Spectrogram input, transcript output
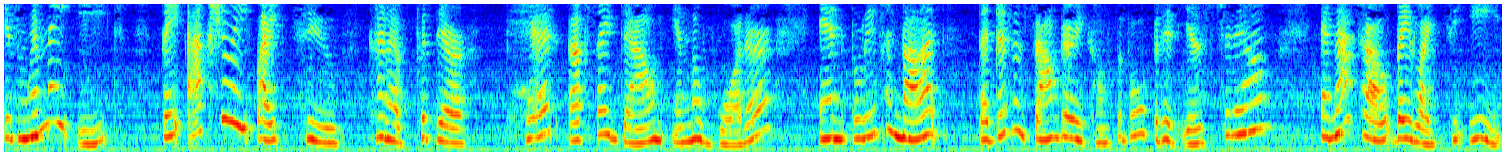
is when they eat, they actually like to kind of put their head upside down in the water. And believe it or not, that doesn't sound very comfortable, but it is to them. And that's how they like to eat.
